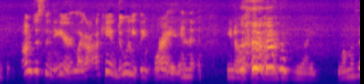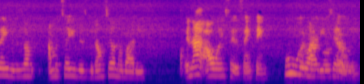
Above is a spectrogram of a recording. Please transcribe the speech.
I'm just an ear. Like I, I can't do anything for right, you. and the, you know, like people be like, "Well, I'm gonna tell you, this, I'm, I'm gonna tell you this, but don't tell nobody." And I always say the same thing. Who am I I be gonna tell? telling?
